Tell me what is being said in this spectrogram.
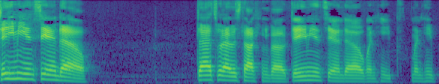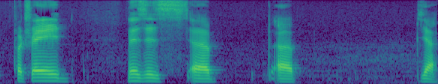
Damien Sandow. That's what I was talking about. Damien Sandow when he when he portrayed Mrs. Uh, uh, yeah,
